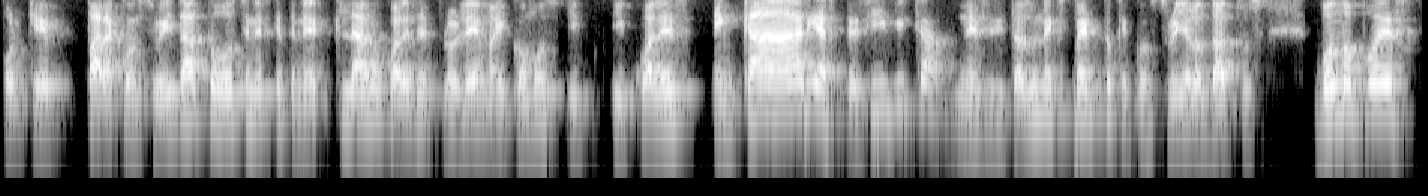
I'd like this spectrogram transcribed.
Porque para construir datos vos tenés que tener claro cuál es el problema y cómo y, y cuál es en cada área específica necesitas un experto que construya los datos. Vos no puedes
